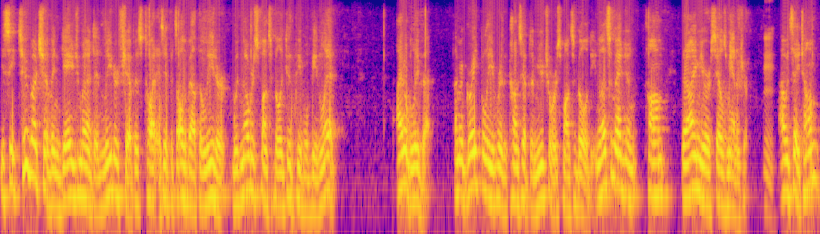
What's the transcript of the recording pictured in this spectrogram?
You see, too much of engagement and leadership is taught as if it's all about the leader with no responsibility to the people being led. I don't believe that. I'm a great believer in the concept of mutual responsibility. Now, let's imagine, Tom, that I'm your sales manager. Mm. I would say, Tom,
